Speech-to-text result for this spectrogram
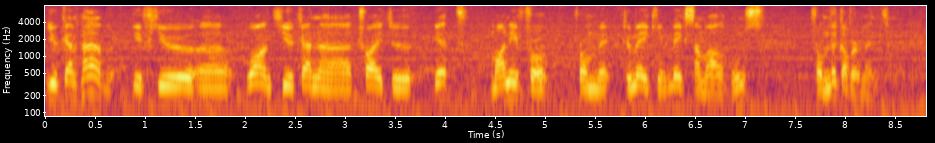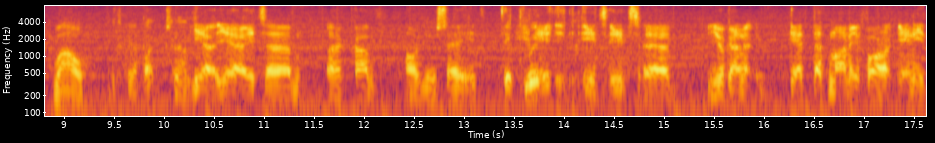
you can have, if you uh, want, you can uh, try to get money for, from to make make some albums from the government. Wow. Yeah, yeah, it's um, like how you say it. It- It, it, it's it's uh, you can get that money for any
